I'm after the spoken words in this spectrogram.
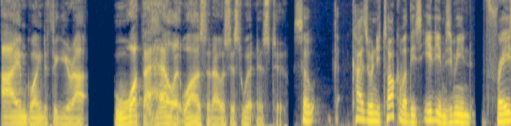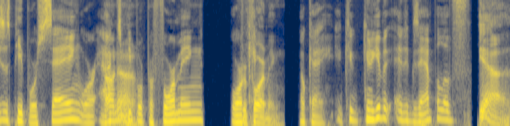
I am going to figure out what the hell it was that I was just witness to. So, Kaiser, when you talk about these idioms, you mean phrases people were saying or oh, acts oh, no. people were performing or performing? Okay. Can, can, you give an example of? Yeah.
